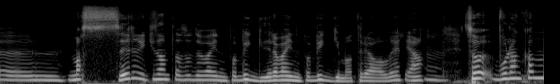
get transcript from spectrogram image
Eh, masser, ikke sant. Altså, du var inne på bygder, jeg var inne på byggematerialer. Ja. Mm. Så hvordan kan,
